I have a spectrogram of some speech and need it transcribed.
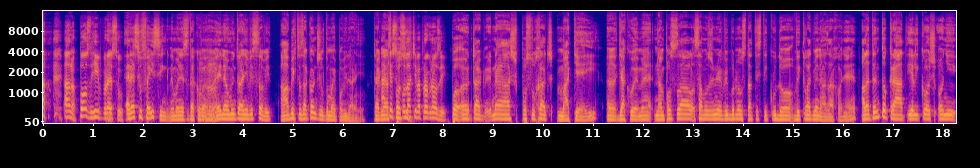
Áno, post-hip resu. Resu facing, nebo niečo takového. Mm-hmm. Hej, neumím to ani vysloviť. A abych to zakončil, to moje povídanie. Tak Aké sú posluch... podľa teba prognozy? Po, uh, tak náš posluchač Matej ďakujeme. Nám poslal samozřejmě výbornou statistiku do Vyklaďme na záchodě, ale tentokrát, jelikož oni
